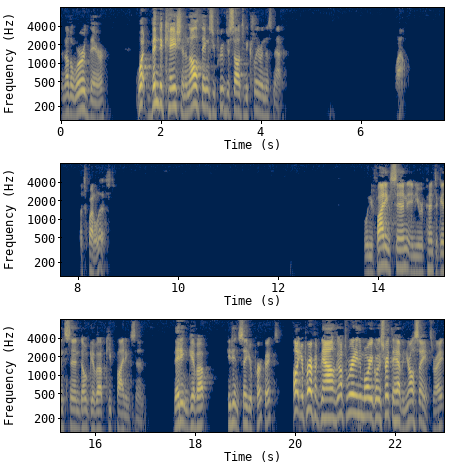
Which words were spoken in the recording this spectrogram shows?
another word there. What vindication, and all things you proved yourself to be clear in this matter. Wow. That's quite a list. When you're fighting sin and you repent against sin, don't give up, keep fighting sin. They didn't give up. He didn't say you're perfect. Oh, you're perfect now. You don't have to worry anymore. You're going straight to heaven. You're all saints, right?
